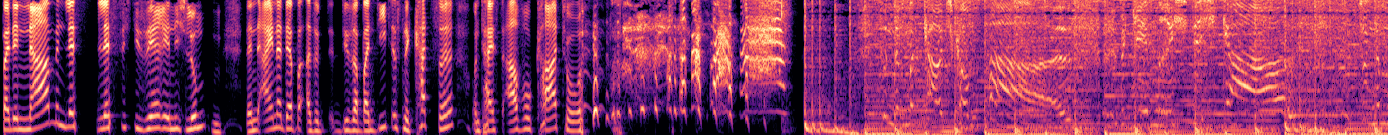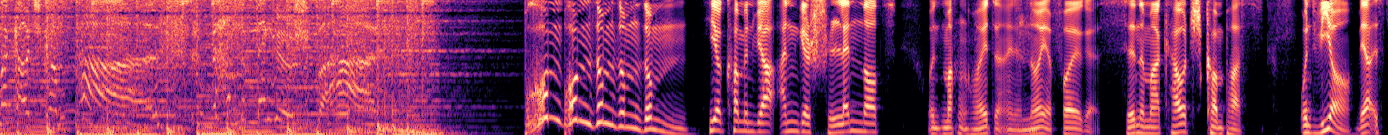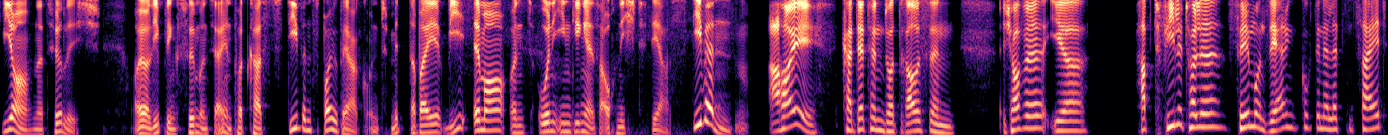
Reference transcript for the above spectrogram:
bei den Namen lässt, lässt sich die Serie nicht lumpen. Denn einer der, also dieser Bandit ist eine Katze und heißt Avocado. Brumm, brumm, summ, summ, summ. Hier kommen wir angeschlendert und machen heute eine neue Folge Cinema Couch Kompass. Und wir, wer ist wir? Natürlich euer Lieblingsfilm- und Serienpodcast Steven Spoilberg und mit dabei wie immer und ohne ihn ginge es auch nicht der Steven. Ahoi, Kadetten dort draußen. Ich hoffe, ihr habt viele tolle Filme und Serien geguckt in der letzten Zeit.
